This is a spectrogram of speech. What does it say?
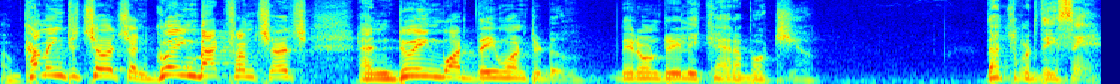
of coming to church and going back from church and doing what they want to do. They don't really care about you. That's what they say.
